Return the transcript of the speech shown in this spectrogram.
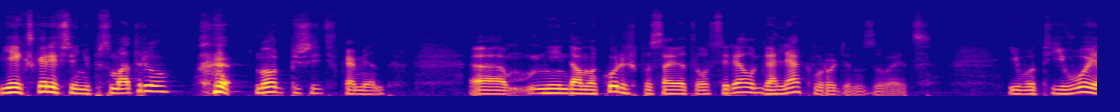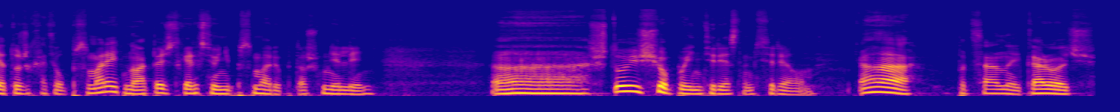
я их, скорее всего, не посмотрю, но пишите в комментах. А, мне недавно кореш посоветовал сериал «Голяк» вроде называется. И вот его я тоже хотел посмотреть, но опять же, скорее всего, не посмотрю, потому что мне лень. А, что еще по интересным сериалам? А, пацаны, короче,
